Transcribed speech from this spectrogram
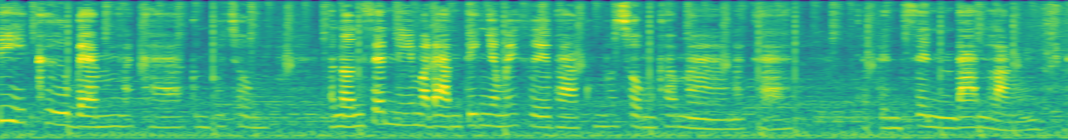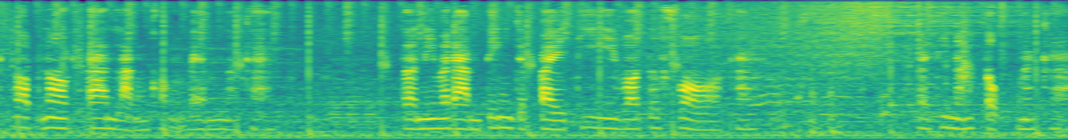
นี่คือแบมนะคะ คุณผู้ชม ถนนเส้นนี้มาดามติ้งยังไม่เคยพาคุณผู้ชมเข้ามานะคะ จะเป็นเส้นด้านหลังรอบนอกด้านหลังของแบมนะคะ ตอนนี้มาดามติ้งจะไปที่วอเตอร์ฟอลค่ะ ไปที่น้ำตกนะคะ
